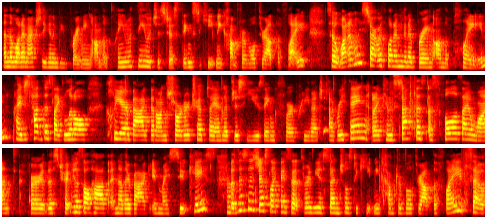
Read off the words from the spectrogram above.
and then what I'm actually going to be bringing on the plane with me which is just things to keep me comfortable comfortable throughout the flight. So why don't we start with what I'm gonna bring on the plane. I just have this like little clear bag that on shorter trips I end up just using for pretty much everything. But I can stuff this as full as I want for this trip because I'll have another bag in my suitcase. But this is just like I said, sort of the essentials to keep me comfortable throughout the flight. So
